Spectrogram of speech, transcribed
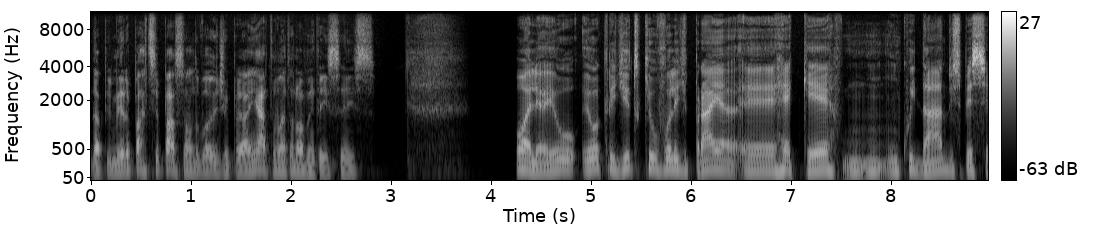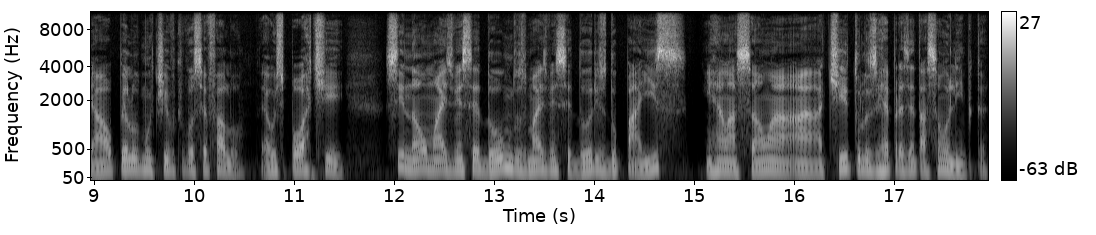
da primeira participação do vôlei de praia em Atlanta 96? Olha, eu, eu acredito que o vôlei de praia é, requer um, um, cuidado especial pelo motivo que você falou. É o esporte, se não o mais vencedor, um dos mais vencedores do país em relação a, a títulos e representação olímpica.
